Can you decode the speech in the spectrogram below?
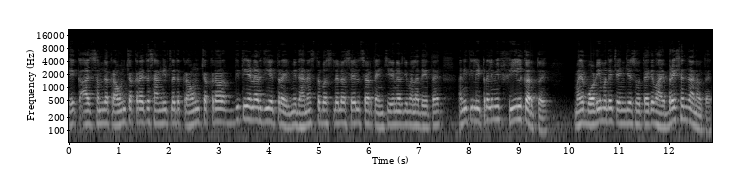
एक आज समजा क्राऊन चक्राचं सांगितलं तर क्राऊन चक्र अगदी ती एनर्जी येत राहील. मी ध्यानस्थ बसलेलो असेल सर त्यांची एनर्जी मला देत आहेत आणि ती लिटरली मी फील करतोय. माझ्या बॉडीमध्ये चेंजेस होत आहे ते व्हायब्रेशन जाणवत आहेत.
